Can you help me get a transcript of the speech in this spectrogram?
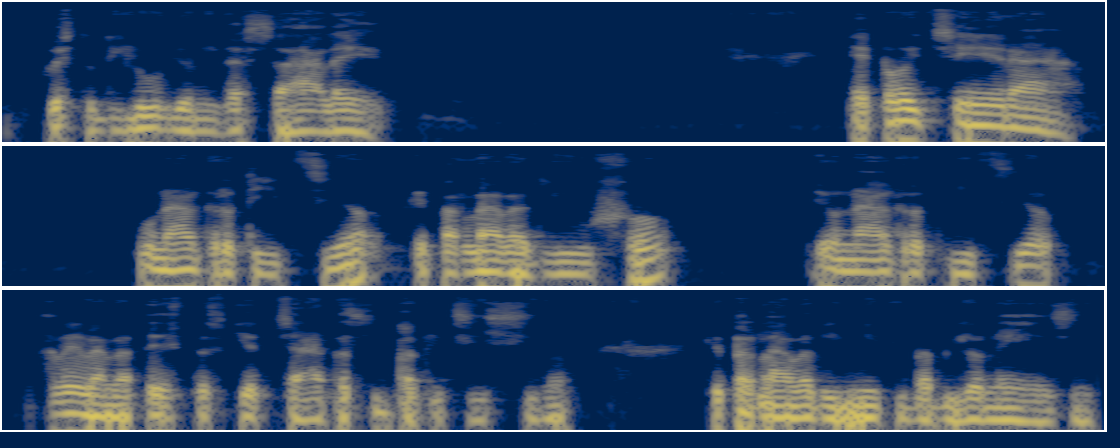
di questo diluvio universale e poi c'era un altro tizio che parlava di UFO e un altro tizio aveva la testa schiacciata, simpaticissimo, che parlava di miti babilonesi.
